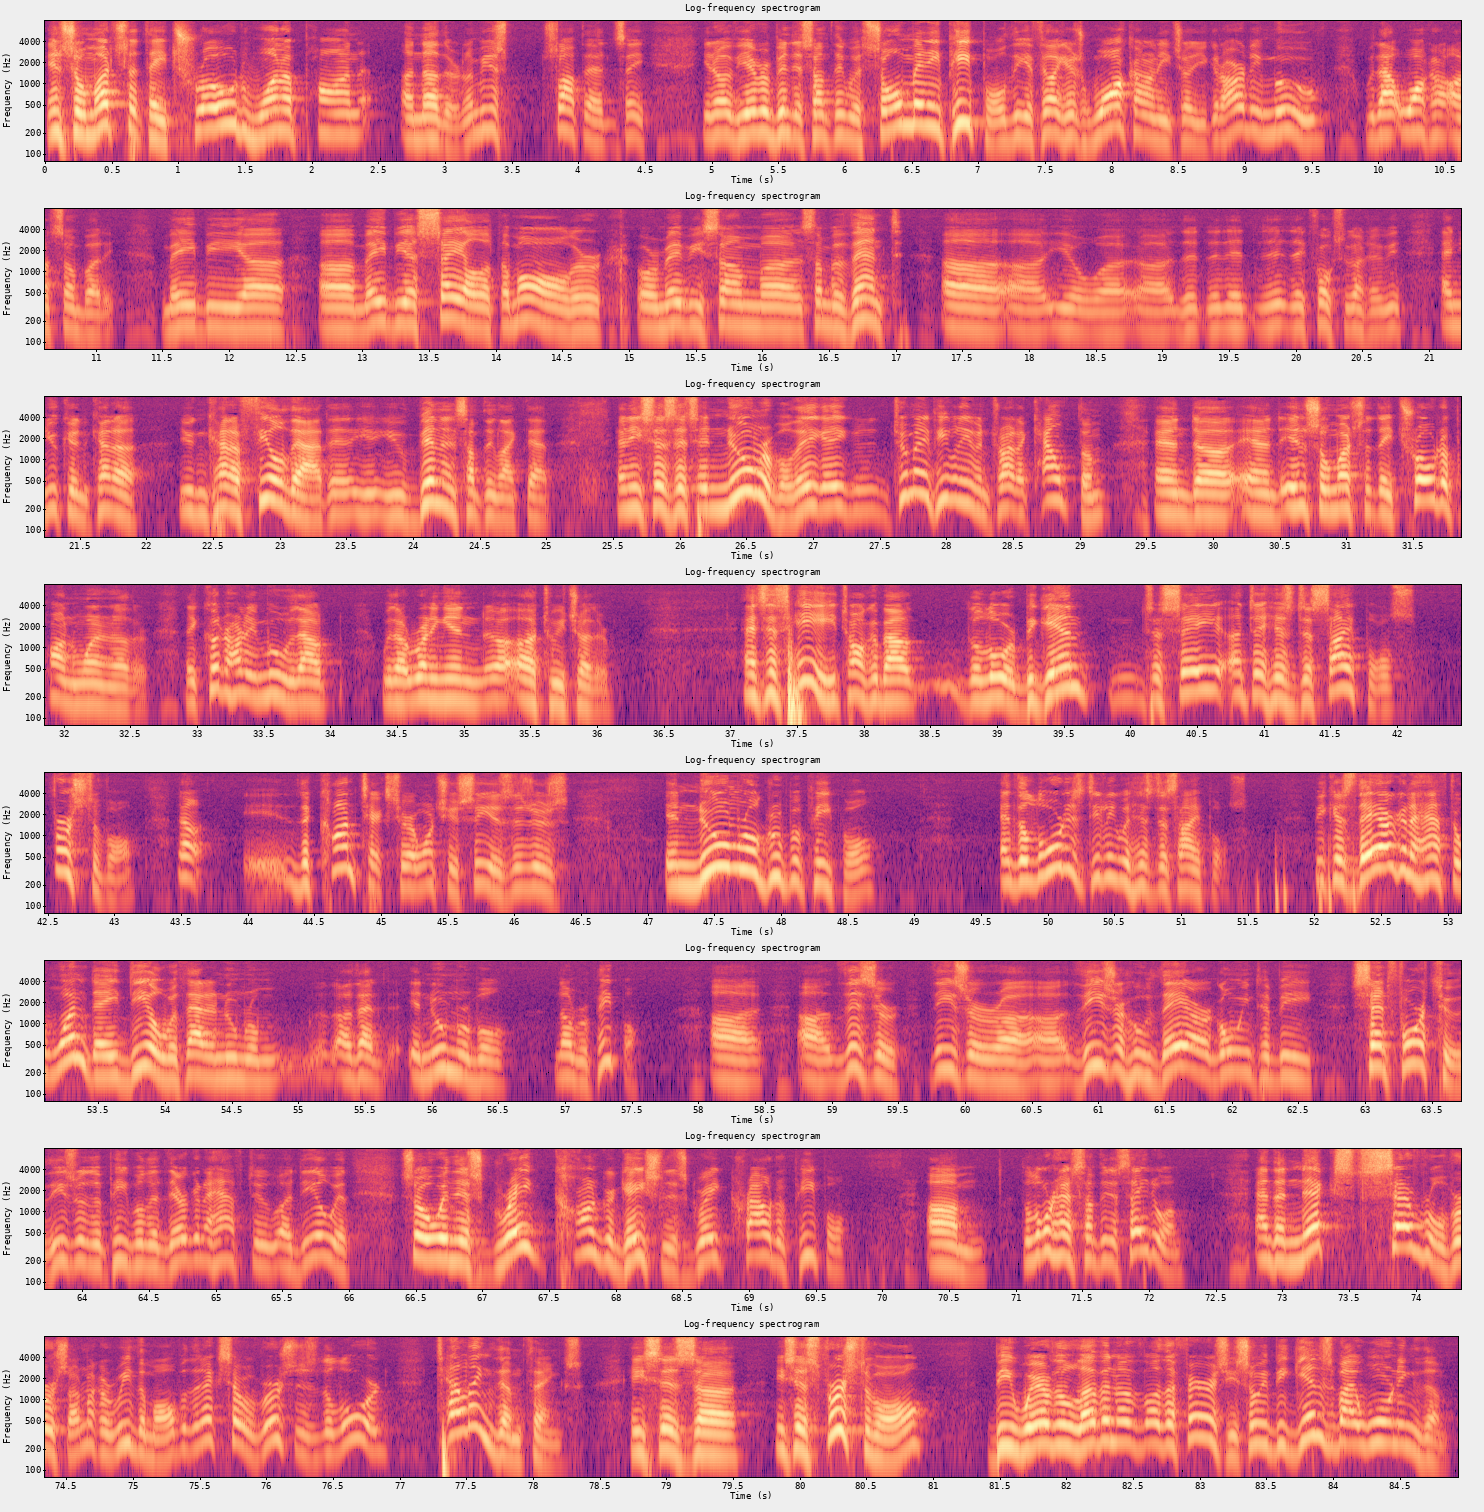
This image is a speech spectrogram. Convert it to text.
insomuch that they trode one upon another. Let me just stop that and say, you know, have you ever been to something with so many people that you feel like you're just walking on each other? You could hardly move without walking on somebody. Maybe, uh, uh, maybe a sale at the mall, or, or maybe some, uh, some event uh, uh, you know, uh, that, that, that, folks are going to, and you can kind of you can kind of feel that you, you've been in something like that. And he says it's innumerable. They, they, too many people even try to count them, and uh, and in so much that they trode upon one another. They couldn't hardly move without without running in uh, to each other. And says he, talk about the Lord, began to say unto his disciples, first of all. Now, eh, the context here I want you to see is there's innumerable group of people, and the Lord is dealing with his disciples because they are going to have to one day deal with that innumerable, uh, that innumerable number of people. Uh, uh, these are these are uh, uh, these are who they are going to be sent forth to. These are the people that they're going to have to uh, deal with. So, in this great congregation, this great crowd of people, um, the Lord has something to say to them. And the next several verses, I'm not going to read them all, but the next several verses, the Lord telling them things. He says, uh, he says, first of all, beware of the leaven of, of, the Pharisees. So he begins by warning them.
